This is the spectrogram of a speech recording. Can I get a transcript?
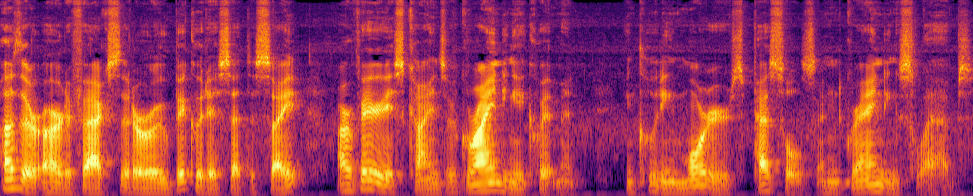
Other artifacts that are ubiquitous at the site are various kinds of grinding equipment, including mortars, pestles, and grinding slabs.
